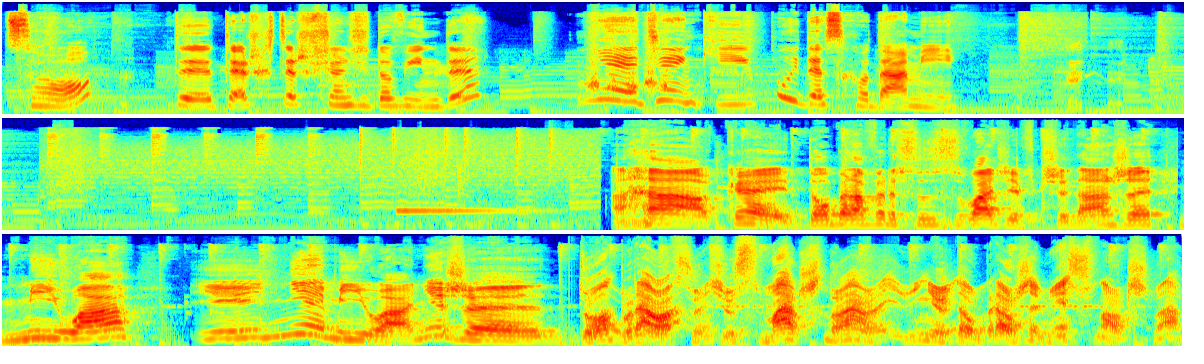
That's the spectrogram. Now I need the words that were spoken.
Co? Ty też chcesz wsiąść do windy? Nie, dzięki, pójdę schodami. Aha, okej, dobra versus zła dziewczyna, że miła i niemiła, nie że Dobra, w sensie smaczna i niedobra, że nie smaczna.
